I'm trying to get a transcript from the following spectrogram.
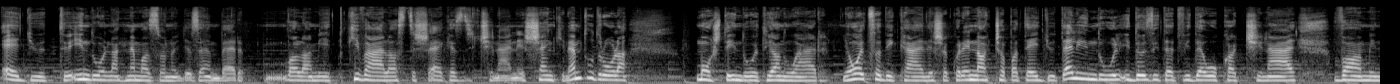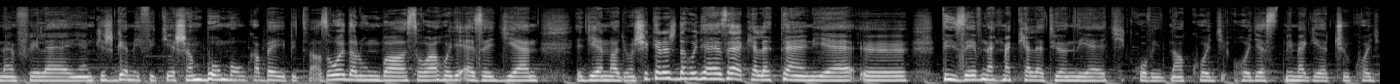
együtt indulnak, nem azon, hogy az ember valamit kiválaszt, és elkezd csinálni, és senki nem tud róla. Most indult január 8-án, és akkor egy nagy csapat együtt elindul, időzített videókat csinál, van mindenféle ilyen kis gamification bombonka beépítve az oldalunkba, szóval, hogy ez egy ilyen, egy ilyen nagyon sikeres, de hogy ehhez el kellett telnie ö, tíz évnek, meg kellett jönnie egy Covid-nak, hogy, hogy ezt mi megértsük, hogy,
